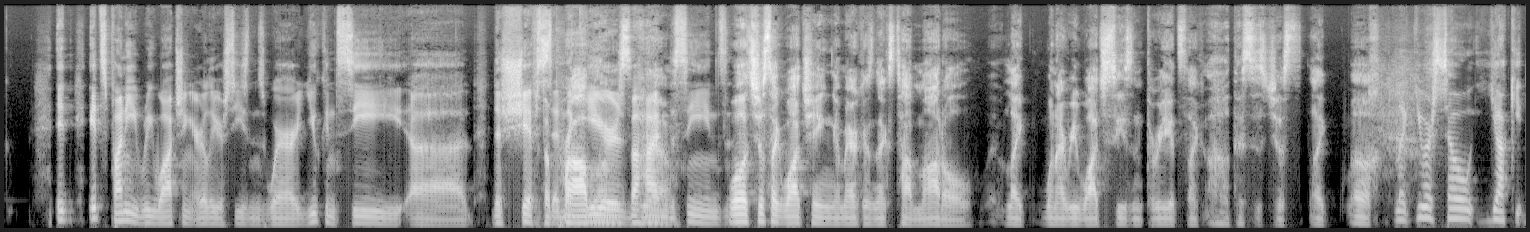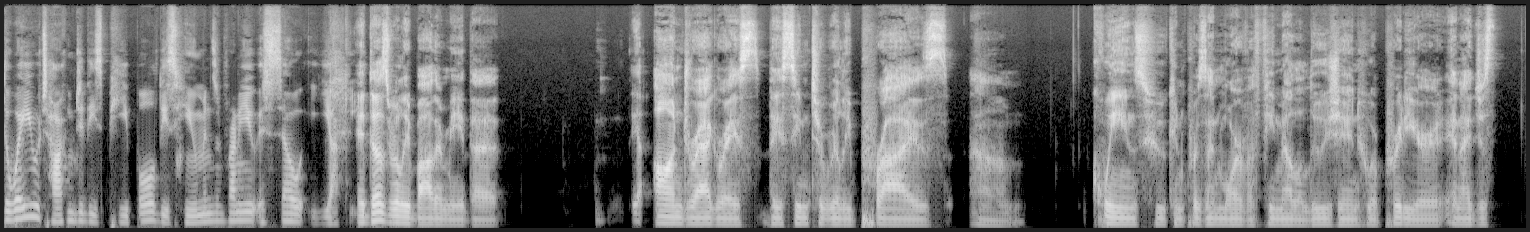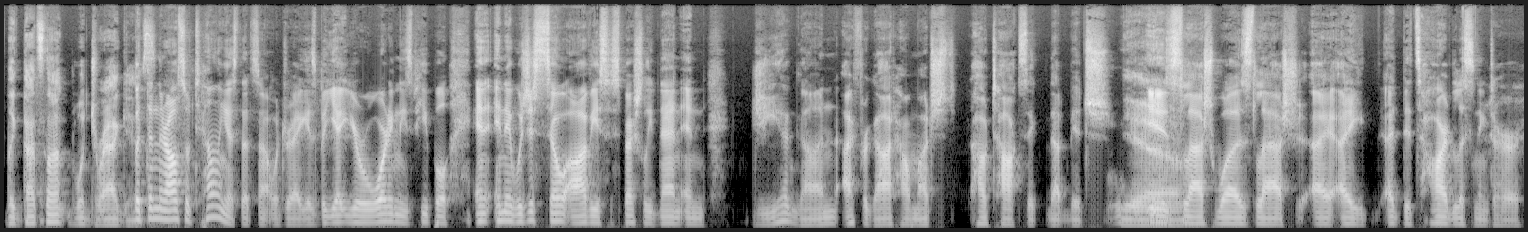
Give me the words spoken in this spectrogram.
it it's funny rewatching earlier seasons where you can see uh the shifts The and problems, the gears behind yeah. the scenes. Well, it's just like watching America's Next Top Model. Like when I rewatch season three, it's like, oh, this is just like, ugh. like you are so yucky. The way you were talking to these people, these humans in front of you, is so yucky. It does really bother me that on Drag Race they seem to really prize um, queens who can present more of a female illusion, who are prettier, and I just like that's not what drag is. But then they're also telling us that's not what drag is. But yet you're rewarding these people, and and it was just so obvious, especially then. And Gia Gunn, I forgot how much how toxic that bitch yeah, is slash was slash. I, I I it's hard listening to her.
